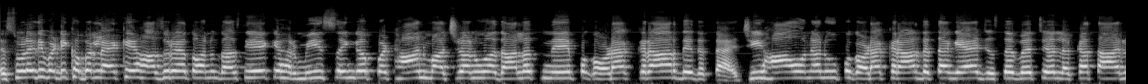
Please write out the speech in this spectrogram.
ਇਸ ਵੇਲੇ ਦੀ ਵੱਡੀ ਖਬਰ ਲੈ ਕੇ ਹਾਜ਼ਰ ਹੋਇਆ ਤੁਹਾਨੂੰ ਦੱਸ ਦਈਏ ਕਿ ਹਰਮੀਤ ਸਿੰਘ ਪਠਾਨ ਮਾਜਰਾ ਨੂੰ ਅਦਾਲਤ ਨੇ ਭਗੌੜਾ ਕਰਾਰ ਦੇ ਦਿੱਤਾ ਹੈ। ਜੀ ਹਾਂ, ਉਹਨਾਂ ਨੂੰ ਭਗੌੜਾ ਕਰਾਰ ਦਿੱਤਾ ਗਿਆ ਹੈ, ਜਿਸ ਦੇ ਵਿੱਚ ਲਗਾਤਾਰ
